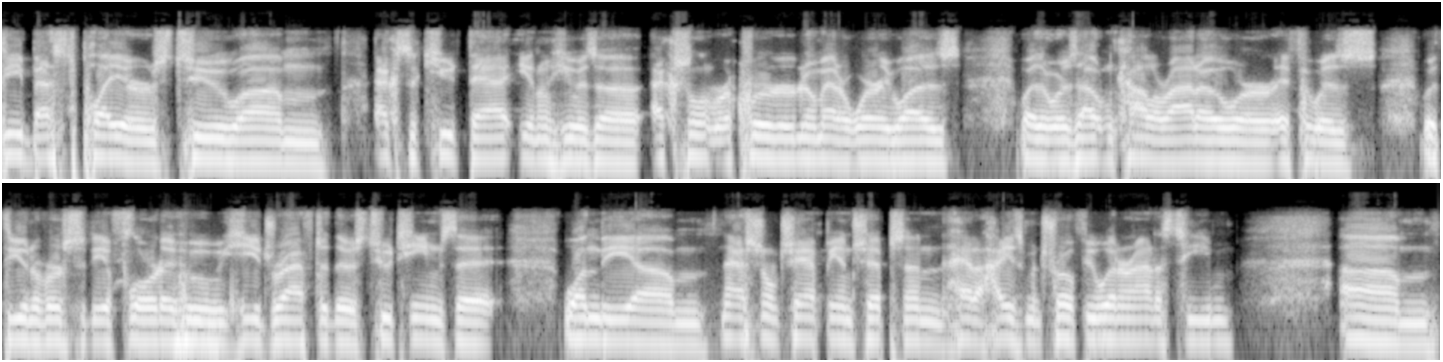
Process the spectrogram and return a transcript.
the best players to um, execute that. You know, he was a excellent recruiter no matter where he was, whether it was out in Colorado or if it was with the University of Florida, who he drafted those two teams that won the um, national championships and had a Heisman Trophy winner on his team. Um,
